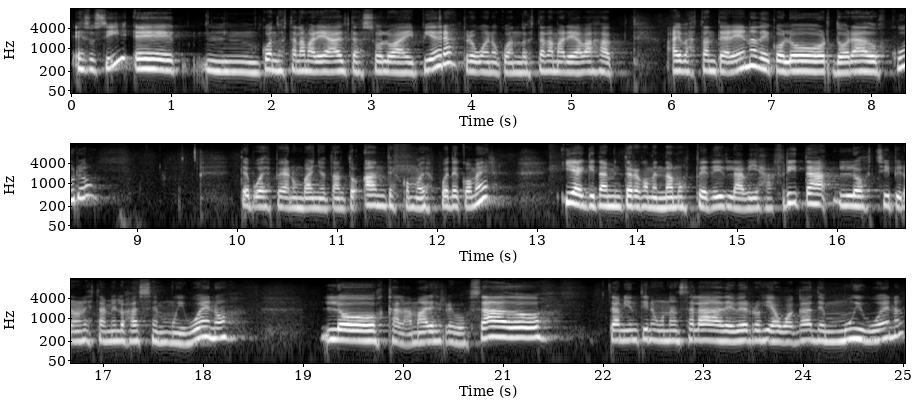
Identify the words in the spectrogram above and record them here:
Eso sí, eh, mm, cuando está la marea alta solo hay piedras, pero bueno, cuando está la marea baja hay bastante arena de color dorado oscuro, te puedes pegar un baño tanto antes como después de comer. Y aquí también te recomendamos pedir la vieja frita. Los chipirones también los hacen muy buenos. Los calamares rebozados. También tienen una ensalada de berros y aguacate muy buena.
